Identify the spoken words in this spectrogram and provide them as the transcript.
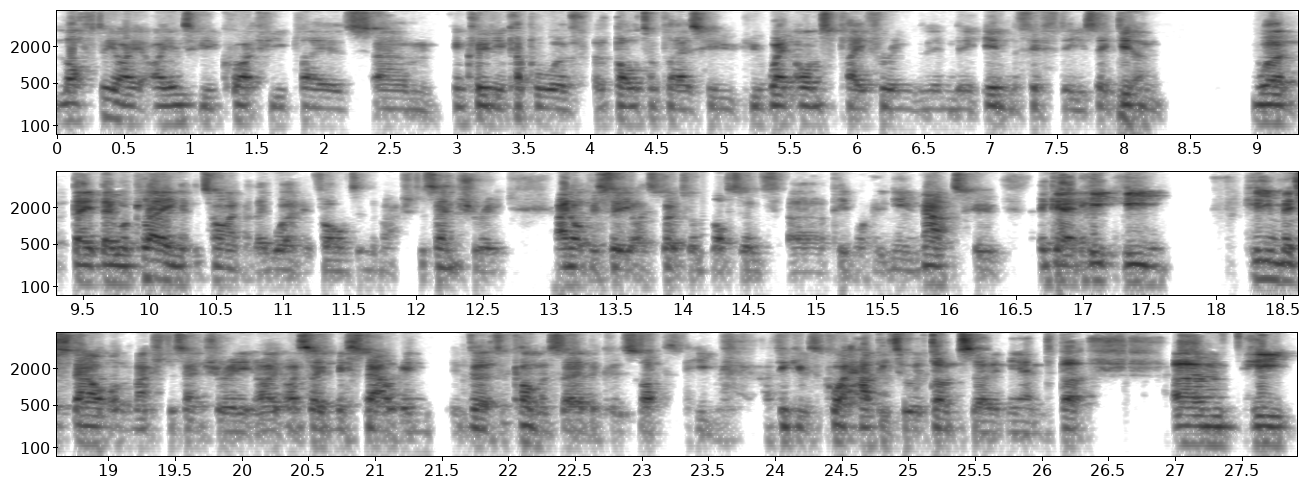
Lofty, I, I interviewed quite a few players, um, including a couple of, of, Bolton players who who went on to play for England in the in the fifties. They didn't yeah. weren't they, they were playing at the time, but they weren't involved in the match of the century. And obviously, I spoke to a lot of uh, people who knew Nat, who again he he he missed out on the match the century. I, I, say missed out in inverted commas there because like he, I think he was quite happy to have done so in the end. But um, he,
